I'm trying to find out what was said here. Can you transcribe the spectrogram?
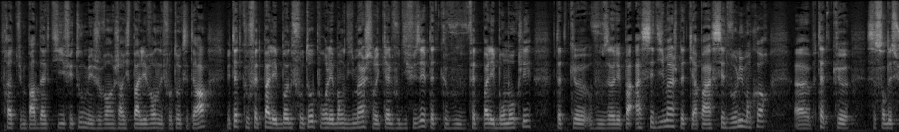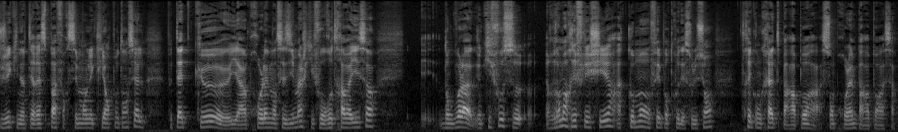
Fred tu me parles d'actifs et tout mais je vends, j'arrive pas à les vendre les photos etc. Mais peut-être que vous faites pas les bonnes photos pour les banques d'images sur lesquelles vous diffusez, peut-être que vous faites pas les bons mots clés, peut-être que vous n'avez pas assez d'images, peut-être qu'il n'y a pas assez de volume encore, euh, peut-être que ce sont des sujets qui n'intéressent pas forcément les clients potentiels, peut-être qu'il euh, y a un problème dans ces images qu'il faut retravailler ça. Donc voilà, donc il faut vraiment réfléchir à comment on fait pour trouver des solutions très concrètes par rapport à son problème, par rapport à ça.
